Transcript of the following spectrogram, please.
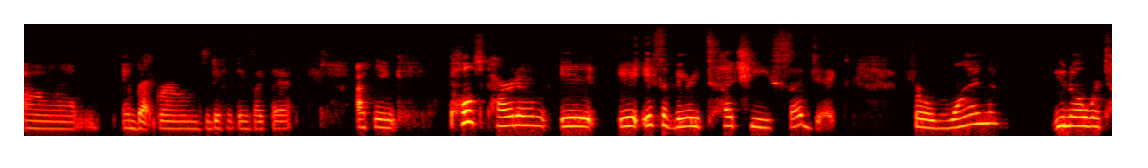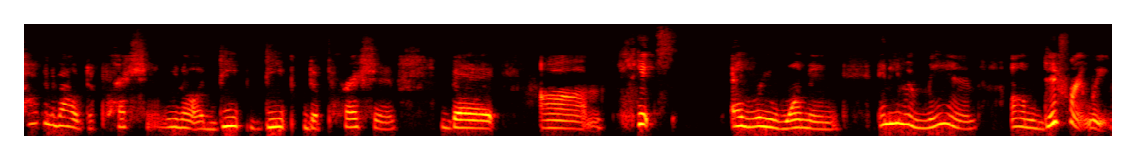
um, and backgrounds, different things like that, I think postpartum it, it it's a very touchy subject. For one, you know, we're talking about depression, you know, a deep, deep depression that um, hits every woman and even men um, differently.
